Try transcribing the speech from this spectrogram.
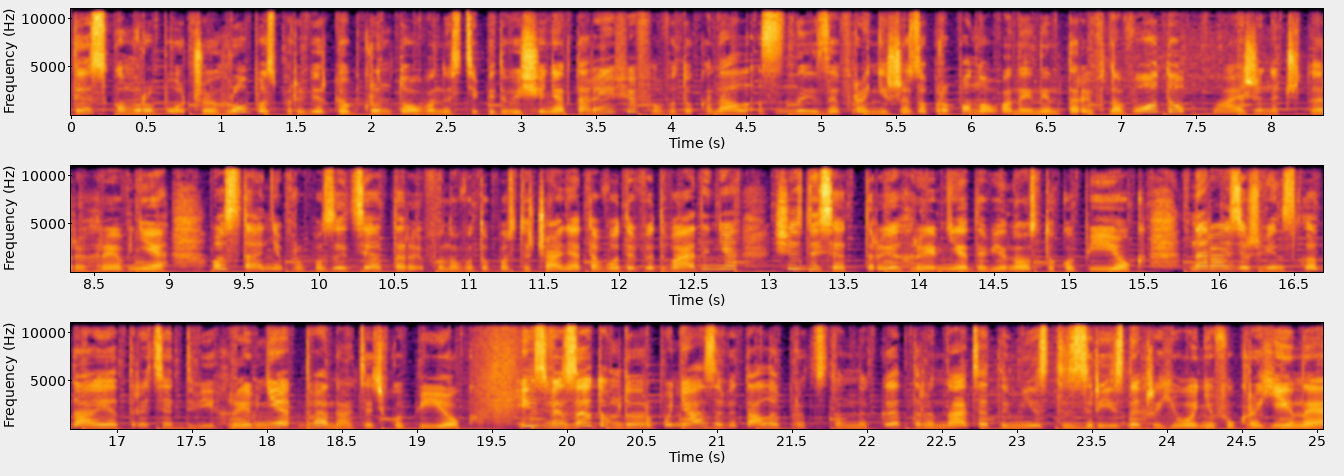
тиском робочої групи з перевірки обґрунтованості підвищення тарифів водоканал знизив раніше запропонований ним тариф на воду майже на 4 гривні. Остання пропозиція тарифу на водопостачання та водовідведення 63 гривні 90 копійок. Наразі ж він складає 32 гривні 12 копійок. Із візитом до Ірпеня завітали представники 13 міст з різних регіонів України.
